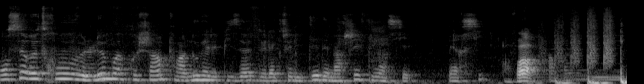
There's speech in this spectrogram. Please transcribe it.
On se retrouve le mois prochain pour un nouvel épisode de l'actualité des marchés financiers. Merci. Au revoir. Au revoir.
